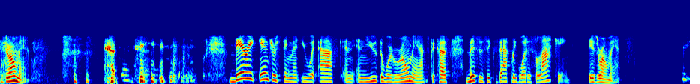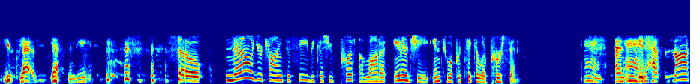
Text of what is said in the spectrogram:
is romance. Very interesting that you would ask and, and use the word romance because this is exactly what is lacking is romance. You, yes, yes, indeed. so now you're trying to see because you've put a lot of energy into a particular person. Mm. And mm. it has not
